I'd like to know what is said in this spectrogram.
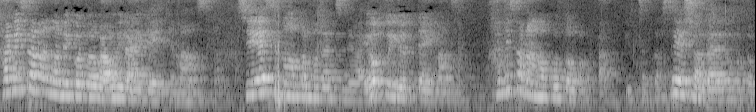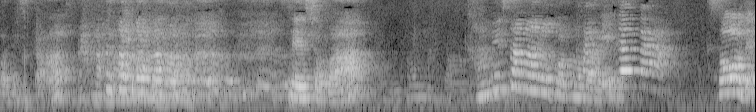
神様の御言葉を開いていきます。CS のお友達にはよく言っています。神様の言葉あ言っちゃった。聖書は誰の言葉ですか？聖書は神様の言葉です。そうです。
